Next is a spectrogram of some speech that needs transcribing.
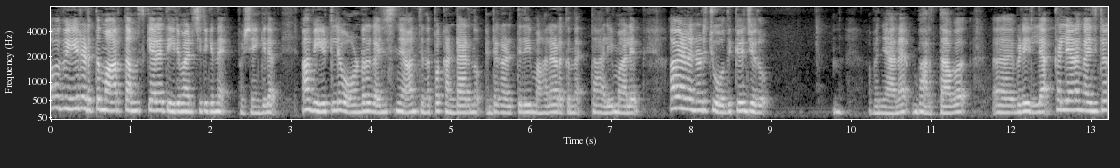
അപ്പോൾ വീടെടുത്ത് മാറി താമസിക്കാനേ തീരുമാനിച്ചിരിക്കുന്നത് പക്ഷേങ്കിൽ ആ വീട്ടിൽ ഓണർ കഴിഞ്ഞ ഞാൻ ചെന്നപ്പോൾ കണ്ടായിരുന്നു എന്റെ കഴുത്തിൽ ഈ മാല കിടക്കുന്ന താലിമാലയും. മാലയും അവൾ എന്നോട് ചോദിക്കുകയും ചെയ്തു. അപ്പം ഞാൻ ഭർത്താവ് ഇവിടെ ഇല്ല. കല്യാണം കഴിഞ്ഞിട്ട്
